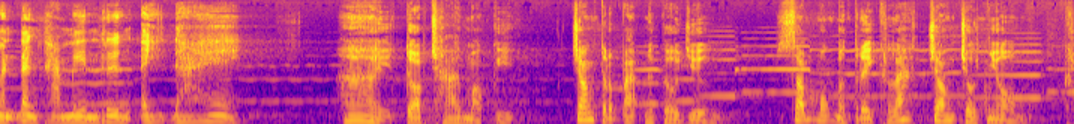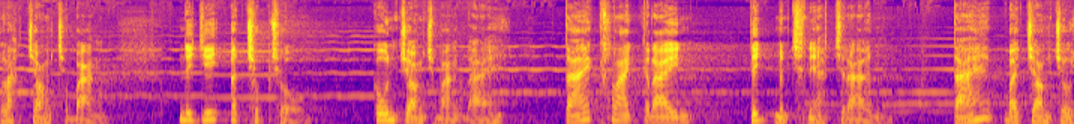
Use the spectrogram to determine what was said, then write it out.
មិនដឹងថាមានរឿងអីដែរហើយតបឆាវមកគីចង់ត្របាក់នគរយើងសំមុខមន្ត្រីខ្លះចង់ចោចញោមខ្លះចង់ច្បាំងនិយាយឥតឈប់ឈរកូនចង់ច្បាំងដែរតែខ្លាចក្រែងតិចមិនឈ្នះច្រើន តែបើចង់ចោច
